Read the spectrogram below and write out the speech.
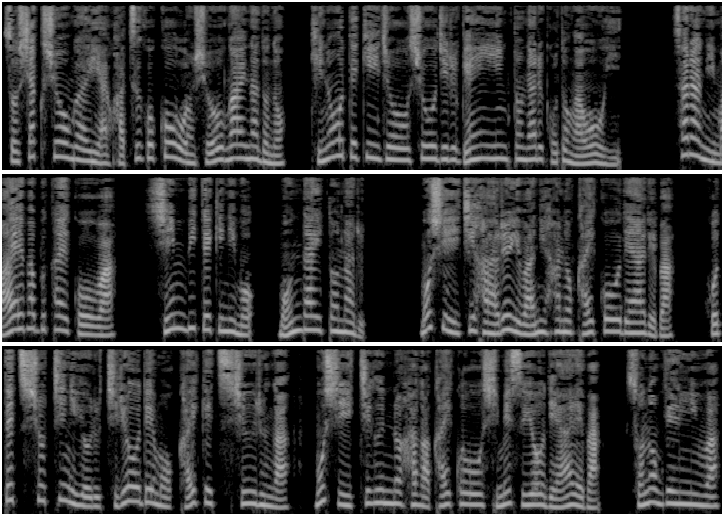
咀嚼障害や発語高音障害などの機能的異常を生じる原因となることが多い。さらに前歯部開口は、心理的にも問題となる。もし1歯あるいは2歯の開口であれば、補鉄処置による治療でも解決しうるが、もし一群の歯が開口を示すようであれば、その原因は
